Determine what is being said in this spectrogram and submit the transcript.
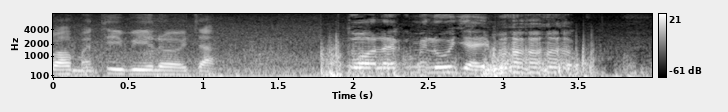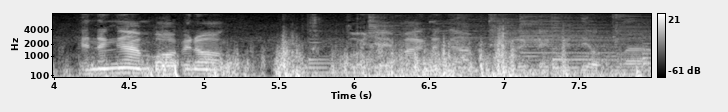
บอกเหมือนทีวีเลยจ้ะตัวอะไรก็ไม่รู้ใหญ่มาก เห็นนางงามบอพี่น้อง ตัวใหญ่มากนางงามตัวเล็กๆนิดเดียวข้างล่าง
